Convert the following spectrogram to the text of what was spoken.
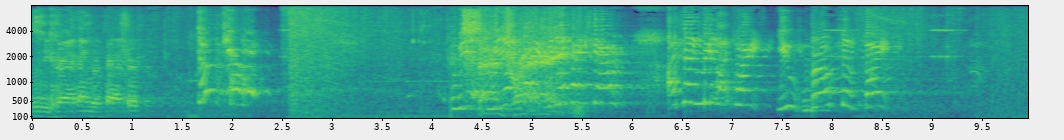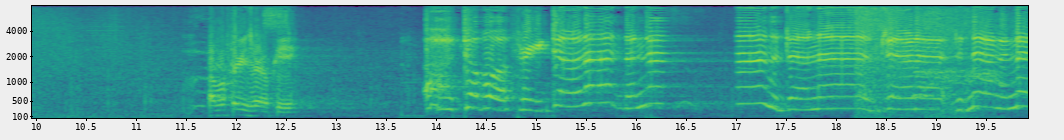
Does he crack under pressure? Don't kill it. Me- Sentry! melee fight, melee fight, Scout. I said melee fight. You broke the fight. Level 3 is OP. Uh, double three. Da-na-na-na. Da-na-na-na. Da-na-na-na.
